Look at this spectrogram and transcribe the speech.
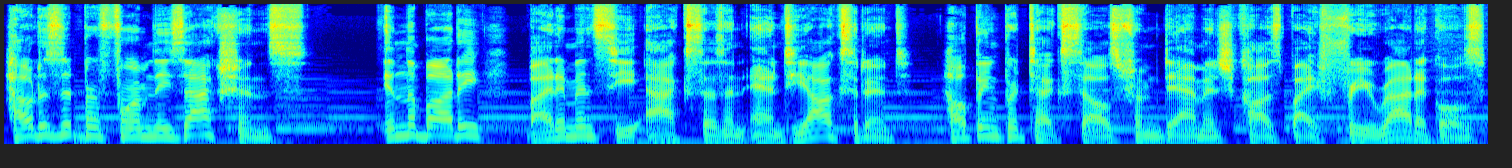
How does it perform these actions? In the body, vitamin C acts as an antioxidant, helping protect cells from damage caused by free radicals,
